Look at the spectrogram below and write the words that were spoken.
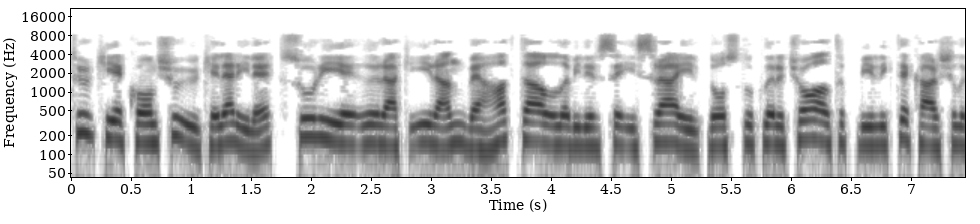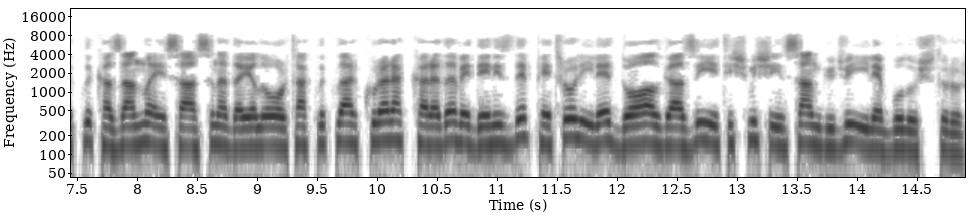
Türkiye komşu ülkeler ile, Suriye, Irak, İran ve hatta olabilirse İsrail, dostlukları çoğaltıp birlikte karşılıklı kazanma esasına dayalı ortaklıklar kurarak karada ve denizde petrol ile doğal gazı yetişmiş insan gücü ile buluşturur.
